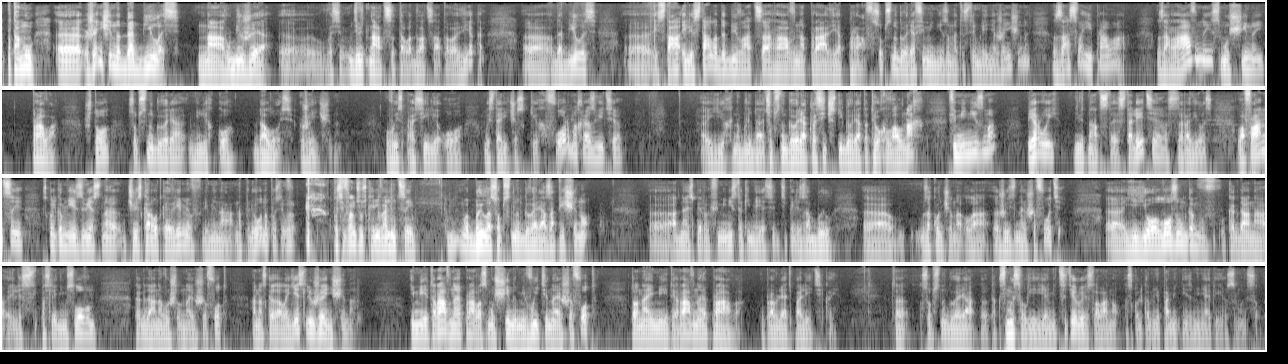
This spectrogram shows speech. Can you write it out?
Потому э, женщина добилась на рубеже э, 19-20 века, э, добилась э, и ста- или стала добиваться равноправия прав. Собственно говоря, феминизм это стремление женщины за свои права, за равные с мужчиной права, что, собственно говоря, нелегко далось женщинам. Вы спросили о исторических формах развития э, их наблюдают. Собственно говоря, классически говорят о трех волнах феминизма. Первый, 19 столетие, зародилась во Франции, сколько мне известно, через короткое время, времена Наполеона, после, после французской революции, было, собственно говоря, запрещено. Э, Одна из первых феминисток, имя я те- теперь забыл, закончила жизнь на эшифоте. Э, Ее лозунгом, когда она, или с последним словом, когда она вышла на эшифот, она сказала, если женщина имеет равное право с мужчинами выйти на эшифот, то она имеет и равное право управлять политикой. Это, собственно говоря, э, так смысл ей, я не цитирую ее слова, но сколько мне память не изменяет ее смысл.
